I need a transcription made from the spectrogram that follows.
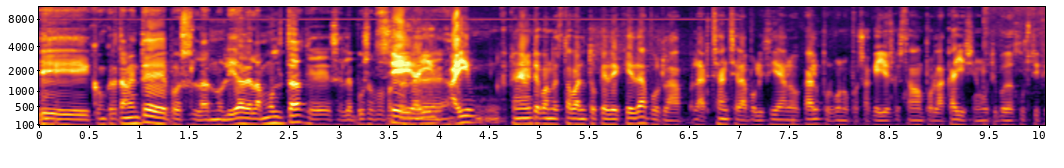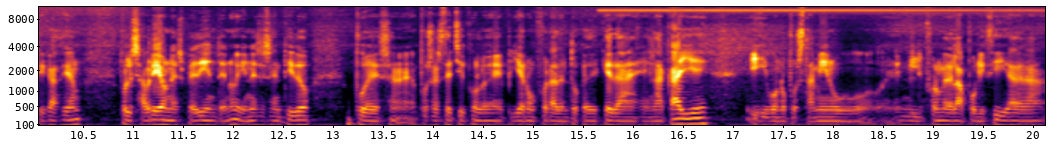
y concretamente, pues la nulidad de la multa que se le puso por sí, ahí, generalmente cuando estaba el toque de queda, pues la, la la policía local, pues bueno, pues aquellos que estaban por la calle sin ningún tipo de justificación, pues les habría un expediente, ¿no? Y en ese sentido, pues, eh, pues a este chico le pillaron fuera del toque de queda en la calle y bueno, pues también hubo en el informe de la policía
